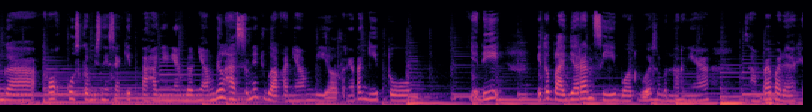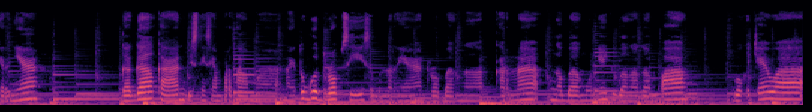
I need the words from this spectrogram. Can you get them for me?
nggak fokus ke bisnisnya kita hanya nyambil nyambil hasilnya juga akan nyambil. Ternyata gitu jadi itu pelajaran sih buat gue sebenarnya. Sampai pada akhirnya gagal kan bisnis yang pertama. Nah itu gue drop sih sebenarnya drop banget. Karena ngebangunnya juga nggak gampang gue kecewa.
